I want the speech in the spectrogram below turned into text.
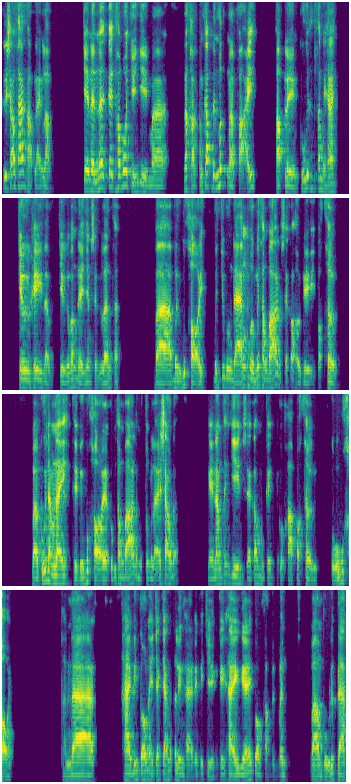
cứ 6 tháng họp lại lần. Cho nên nó cái không có chuyện gì mà nó khẩn cấp đến mức mà phải họp liền cuối tháng 12 trừ khi là, trừ cái vấn đề nhân sự lớn thôi và bên quốc hội bên trung ương đảng vừa mới thông báo là sẽ có hội nghị bất thường. Và cuối năm nay thì bên quốc hội cũng thông báo là một tuần lễ sau đó ngày 5 tháng giêng sẽ có một cái cuộc họp bất thường của quốc hội. Thành ra hai biến cố này chắc chắn nó có liên hệ đến cái chuyện cái hai ghế của ông Phạm Bình Minh và ông Vũ Đức Đam.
